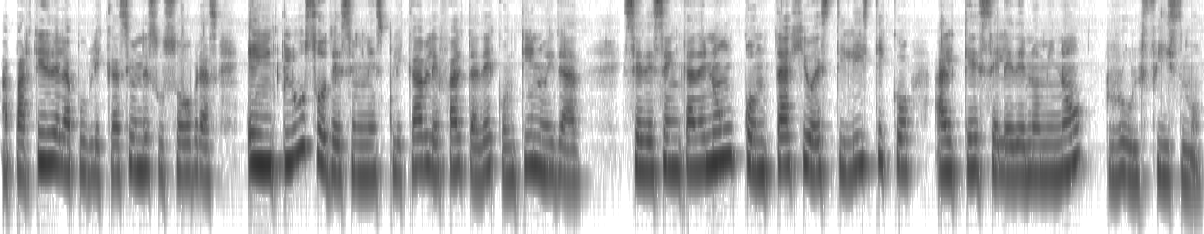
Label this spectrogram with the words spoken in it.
A partir de la publicación de sus obras e incluso de su inexplicable falta de continuidad, se desencadenó un contagio estilístico al que se le denominó rulfismo,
